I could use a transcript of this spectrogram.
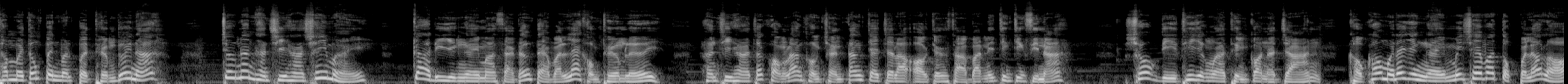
ทำไมต้องเป็นวันเปิดเทอมด้วยนะ เจ้านั่นฮันชีฮาใช่ไหม กล้าดียังไงมาสายตั้งแต่วันแรกของเทอมเลย ฮันชีฮาเจ้าของร่างของฉันตั้งใจจะลาออกจากสถาบันนี้จริง ๆ สินะ โชคดีที่ยังมาถึงก่อนอาจารย์ เขาเข้ามาได้ยังไงไม่ใช่ว่าตกไปแล้วเหรอ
